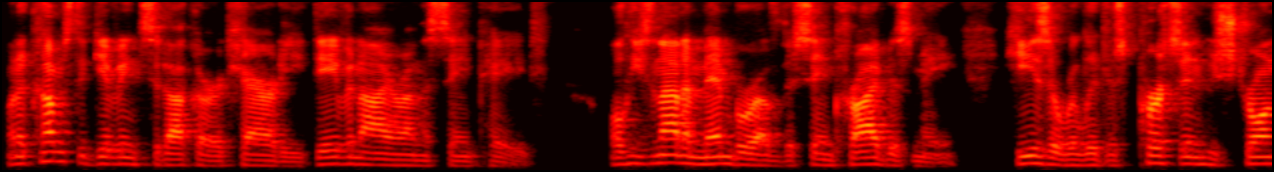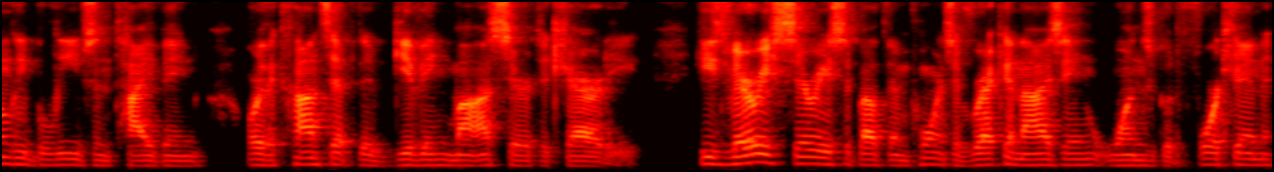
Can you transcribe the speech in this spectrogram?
When it comes to giving tzedakah or charity, Dave and I are on the same page. While he's not a member of the same tribe as me, he is a religious person who strongly believes in tithing or the concept of giving maaser to charity. He's very serious about the importance of recognizing one's good fortune,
